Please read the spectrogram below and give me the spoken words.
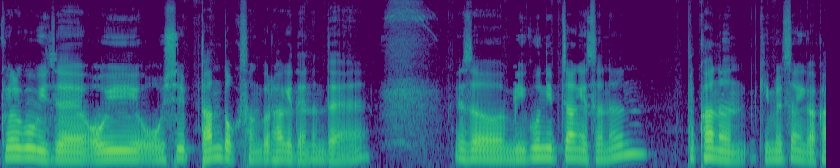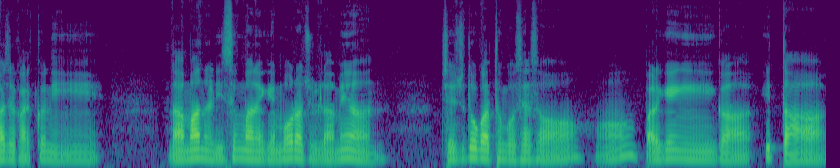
결국 이제 5위 50 단독 선거를 하게 되는데 그래서 미군 입장에서는 북한은 김일성이가 가져갈 거니 남한을 이승만에게 몰아주려면 제주도 같은 곳에서 어? 빨갱이가 있다.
